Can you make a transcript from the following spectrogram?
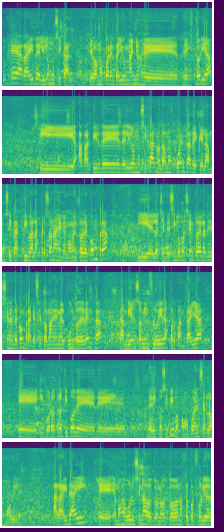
Surge a raíz del hilo musical. Llevamos 41 años eh, de historia y a partir del hilo musical nos damos cuenta de que la música activa a las personas en el momento de compra y el 85% de las decisiones de compra que se toman en el punto de venta también son influidas por pantallas eh, y por otro tipo de dispositivos como pueden ser los móviles. A raíz de ahí eh, hemos evolucionado todo, nuestro portfolio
